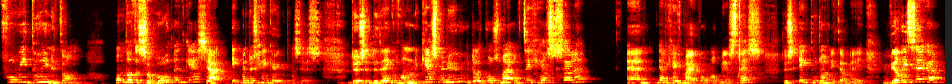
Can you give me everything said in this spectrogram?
Voor wie doe je het dan? Omdat het zo hoort met kerst? Ja, ik ben dus geen keukenprinses. Dus het bedenken van een kerstmenu, dat kost mij al tig hersencellen. En ja, dat geeft mij gewoon wat meer stress. Dus ik doe daar niet aan mee. Wil niet zeggen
